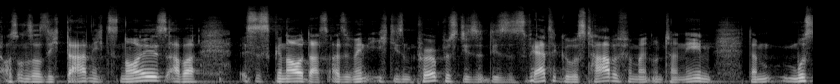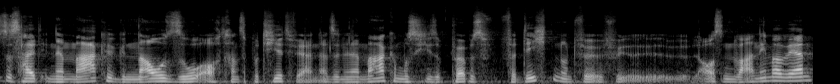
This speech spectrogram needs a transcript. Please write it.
aus unserer Sicht da nichts Neues, aber es ist genau das. Also wenn ich diesen Purpose, diese, dieses Wertegerüst habe für mein Unternehmen, dann muss es halt in der Marke genau so auch transportiert werden. Also in der Marke muss ich diese Purpose verdichten und für, für äh, außen wahrnehmbar werden.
